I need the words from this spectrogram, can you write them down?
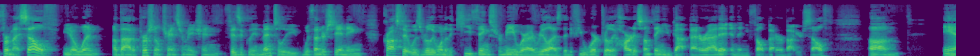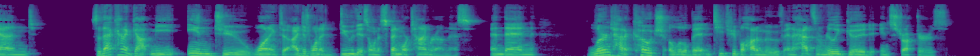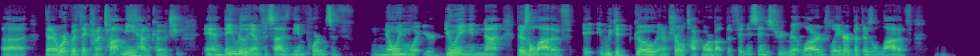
for myself, you know, when about a personal transformation physically and mentally with understanding CrossFit was really one of the key things for me where I realized that if you worked really hard at something, you got better at it and then you felt better about yourself. Um, and so that kind of got me into wanting to, I just want to do this. I want to spend more time around this. And then learned how to coach a little bit and teach people how to move. And I had some really good instructors uh, that I work with that kind of taught me how to coach. And they really emphasized the importance of knowing what you're doing and not, there's a lot of, we could go, and I'm sure we'll talk more about the fitness industry writ large later, but there's a lot of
